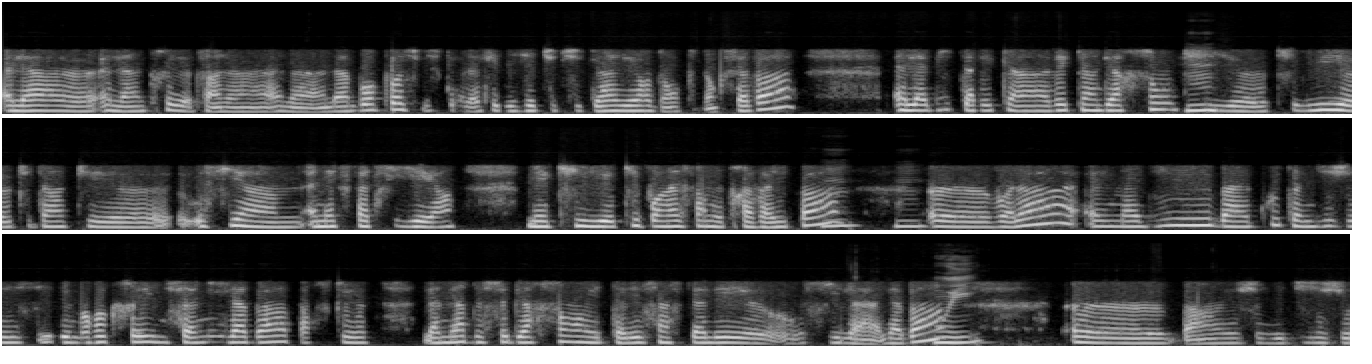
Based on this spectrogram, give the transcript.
Elle a, elle a un très, enfin, elle a, elle a- elle a un bon poste puisqu'elle a fait des études supérieures, donc donc ça va. Elle habite avec un avec un garçon qui euh, qui lui euh, qui, est un- qui est euh, aussi un, un expatrié, hein, mais qui qui pour l'instant ne travaille pas. Hum. Euh, voilà, elle m'a dit, ben écoute, elle me dit, j'ai essayé de me recréer une famille là-bas parce que la mère de ce garçon est allée s'installer aussi là, là-bas. Oui. Euh, ben je lui ai dit, je,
